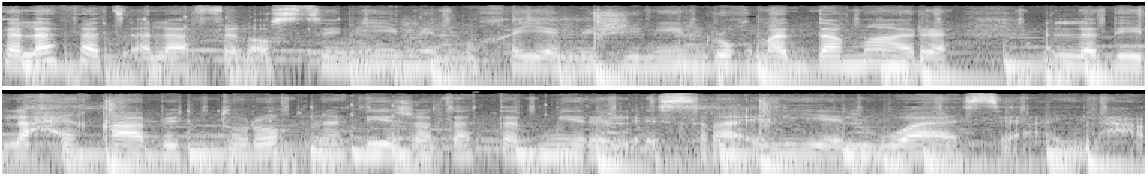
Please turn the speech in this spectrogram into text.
ثلاثة ألاف فلسطيني من مخيم جنين رغم الدمار الذي لحق بالطرق نتيجة التدمير الإسرائيلي الواسع لها.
